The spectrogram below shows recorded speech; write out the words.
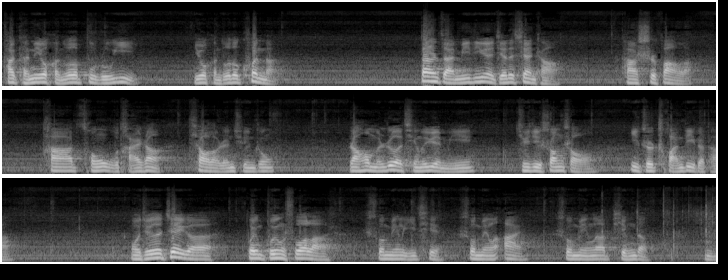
他肯定有很多的不如意，有很多的困难，但是在迷笛音乐节的现场，他释放了，他从舞台上跳到人群中，然后我们热情的乐迷举起双手，一直传递着他。我觉得这个不用不用说了，说明了一切，说明了爱，说明了平等。嗯。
